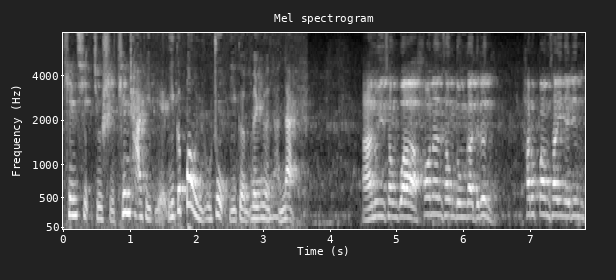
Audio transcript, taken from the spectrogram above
天气就是天差地别，一个暴雨如注，一个温热难耐。 안우이성과 허난성 농가들은 하룻밤 사이 내린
